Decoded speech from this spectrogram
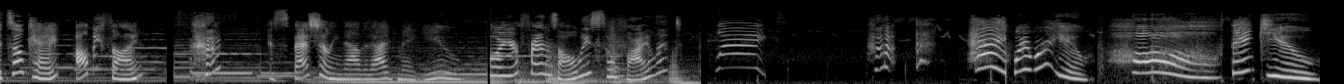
It's okay. I'll be fine. Especially now that I've met you. Are your friends always so violent? Wait! Hey, where were you? Oh, thank you.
